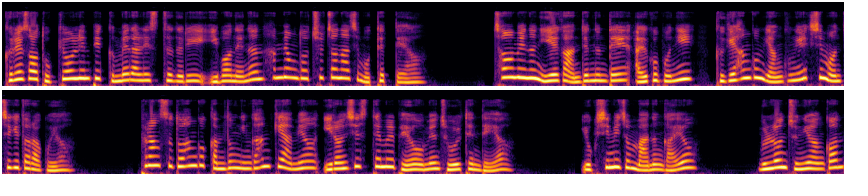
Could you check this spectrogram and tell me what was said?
그래서 도쿄올림픽 금메달리스트들이 이번에는 한 명도 출전하지 못했대요. 처음에는 이해가 안 됐는데 알고 보니 그게 한국 양궁의 핵심 원칙이더라고요. 프랑스도 한국 감독님과 함께하며 이런 시스템을 배워오면 좋을 텐데요. 욕심이 좀 많은가요? 물론 중요한 건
